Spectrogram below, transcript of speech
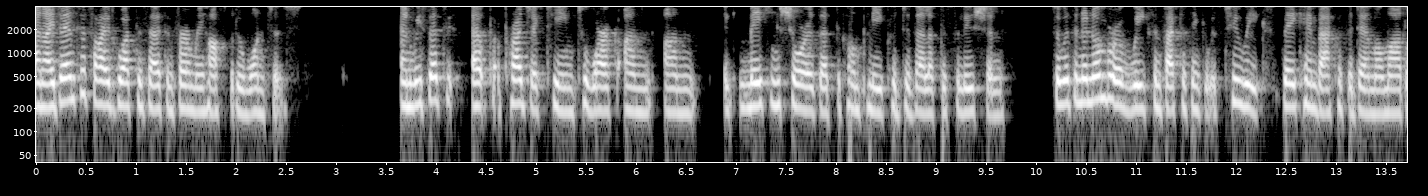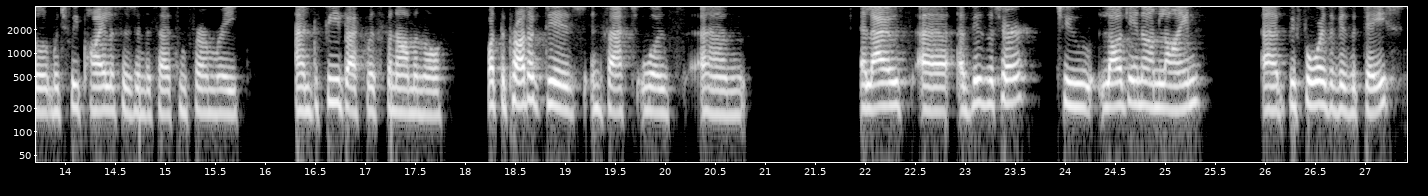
and identified what the South Infirmary Hospital wanted. And we set up a project team to work on, on making sure that the company could develop the solution. So within a number of weeks, in fact, I think it was two weeks, they came back with the demo model, which we piloted in the South Infirmary, and the feedback was phenomenal. What the product did, in fact, was um, allows a, a visitor to log in online uh, before the visit date.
